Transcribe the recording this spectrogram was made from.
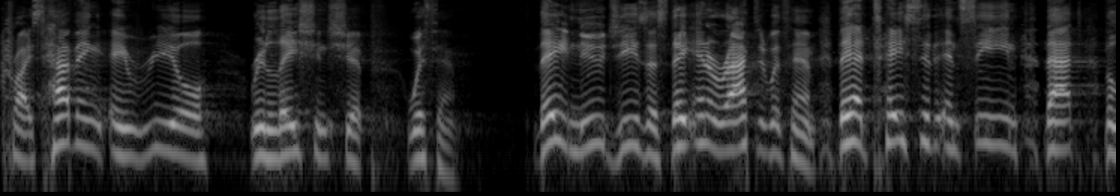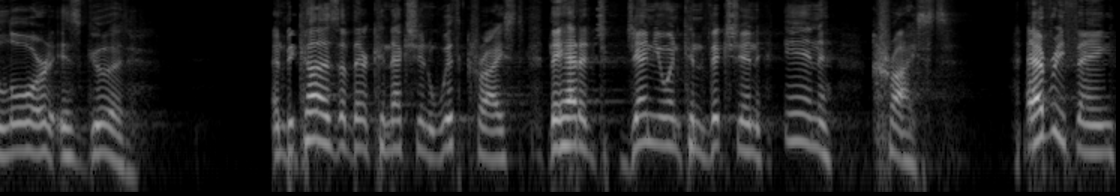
Christ, having a real relationship with Him. They knew Jesus, they interacted with Him, they had tasted and seen that the Lord is good. And because of their connection with Christ, they had a genuine conviction in Christ. Everything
